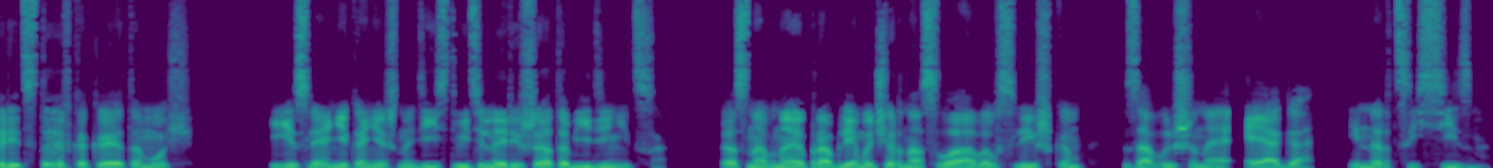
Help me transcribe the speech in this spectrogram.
Представь, какая это мощь. Если они, конечно, действительно решат объединиться. Основная проблема Чернослава в слишком завышенное эго и нарциссизм.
